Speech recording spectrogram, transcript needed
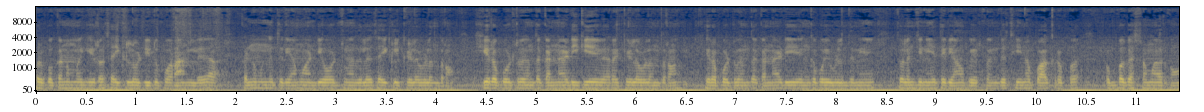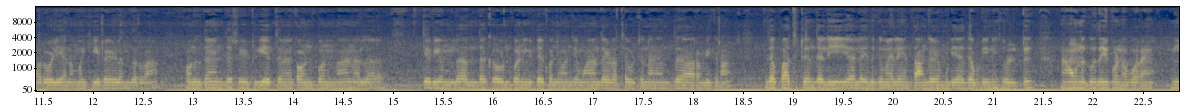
ஒரு பக்கம் நம்ம ஹீரோ சைக்கிள் ஓட்டிட்டு போகிறான் இல்லையா? கண்ணு முன்னு தெரியாமல் வண்டி ஓட்டினதில் சைக்கிள் கீழே விழுந்துடும் ஹீரோ போட்டு வந்த கண்ணாடிக்கே வேற கீழே விழுந்துரும். ஹீரோ போட்டு வந்த கண்ணாடி எங்கே போய் விழுந்துனே தொலைஞ்சினே தெரியாமல் போயிருக்கும். இந்த சீனை பார்க்குறப்ப ரொம்ப கஷ்டமாக இருக்கும். ஒரு வழியாக நம்ம ஹீரோ இழந்துடுறான். அவனுக்கு தான் இந்த ஸ்ட்ரீட்டுக்கு எத்தனை கவுண்ட் பண்ணால் நல்லா தெரியும்ல அந்த கவுண்ட் பண்ணிக்கிட்டே கொஞ்சம் கொஞ்சமாக அந்த இடத்த விட்டு நான் வந்து ஆரம்பிக்கிறான். இதை பார்த்துட்டு இந்த லீயால் இதுக்கு மேலே தாங்கவே முடியாது? அப்படின்னு சொல்லிட்டு நான் அவனுக்கு உதவி பண்ண போகிறேன் நீ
